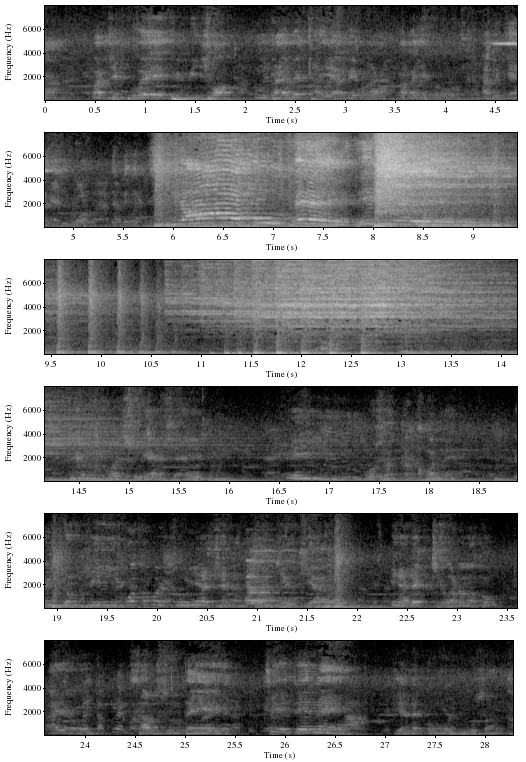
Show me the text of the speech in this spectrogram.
啊，把只杯皮皮搓，唔知咩睇啊，还没见。小。我说更困难，你有时我都会输赢才能赚钱钱。你那叫了嘛？讲，哎呦，三叔的，这点呢？后边遮尔大，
